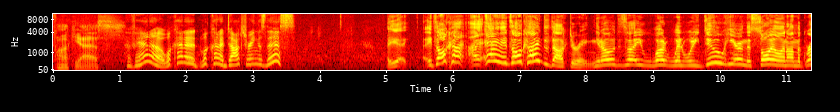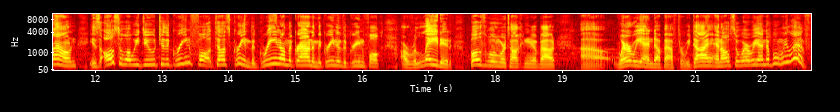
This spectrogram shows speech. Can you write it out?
Fuck yes. Havana, what kind of what kind of doctoring is this? Yeah, It's all kind. I, hey, it's all kinds of doctoring. You know, it's like what when we do here in the soil and on the ground is also what we do to the green folk. To us, green. The green on the ground and the green of the green folk are related. Both when we're talking about uh, where we end up after we die, and also where we end up when we live.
